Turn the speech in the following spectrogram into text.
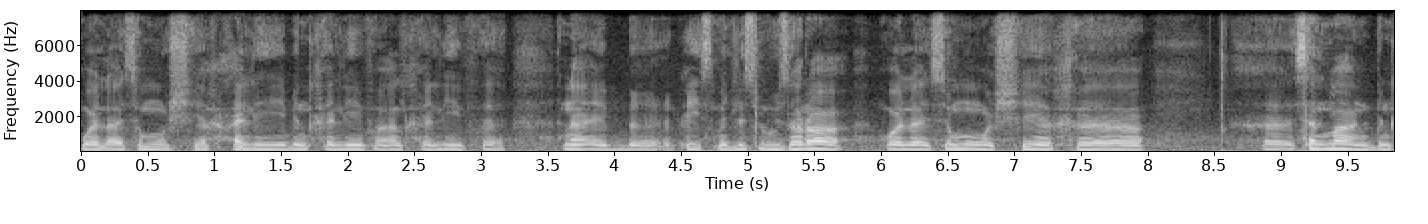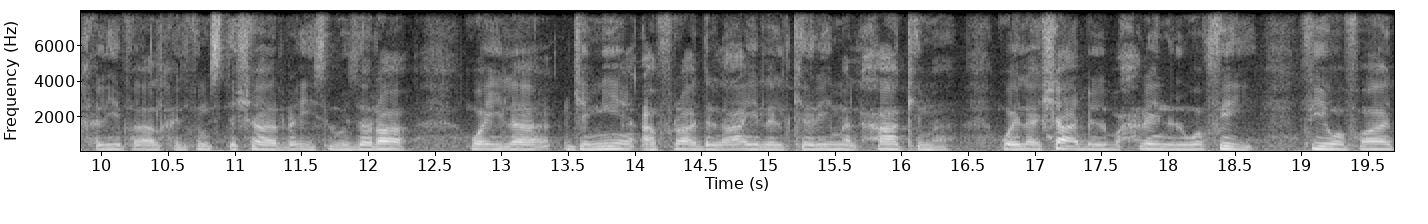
وإلى سمو الشيخ علي بن خليفة الخليفة نائب رئيس مجلس الوزراء وإلى سمو الشيخ سلمان بن خليفة الخليفة مستشار رئيس الوزراء وإلى جميع أفراد العائلة الكريمة الحاكمة وإلى شعب البحرين الوفي في وفاة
